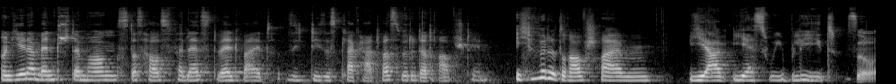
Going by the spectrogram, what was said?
Und jeder Mensch, der morgens das Haus verlässt, weltweit, sieht dieses Plakat. Was würde da draufstehen? Ich würde draufschreiben, ja, yes, we bleed. So.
